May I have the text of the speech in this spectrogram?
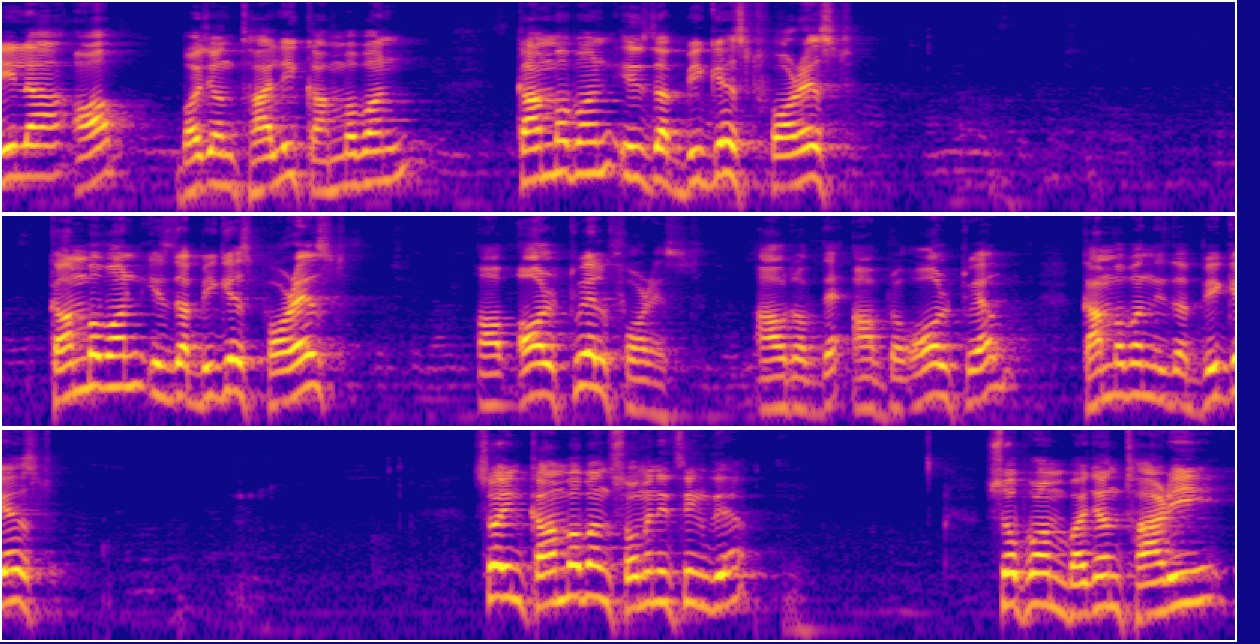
Leela of Bhajan Kambavan. Kambavan is the biggest forest. Kambavan is the biggest forest of all 12 forests. Out of the of all 12, Kambavan is the biggest. So in Kambavan, so many things there. So from Bhajan Thari,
